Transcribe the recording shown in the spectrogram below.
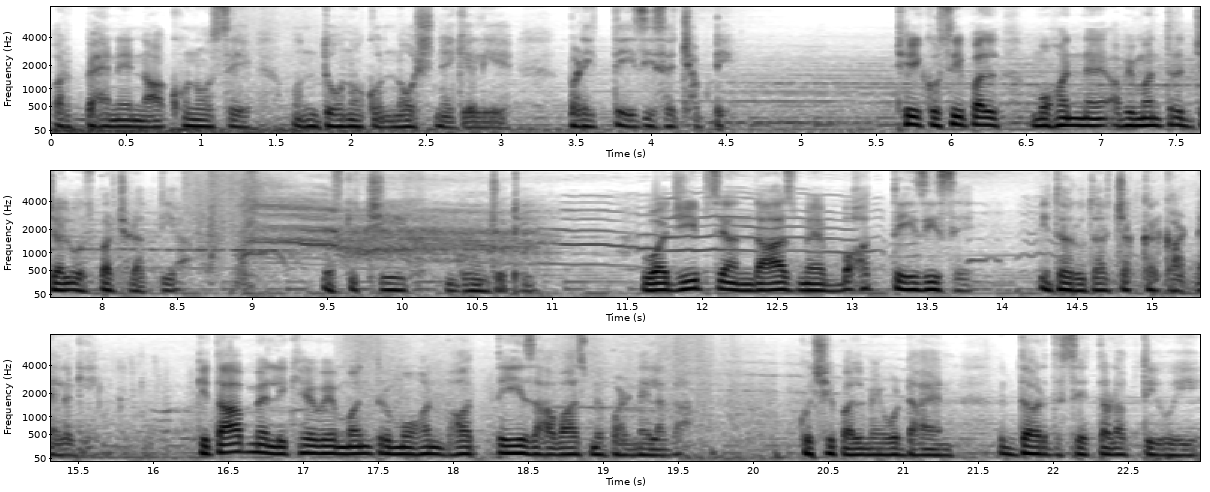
और पहने नाखूनों से उन दोनों को नोचने के लिए बड़ी तेज़ी से झपटी। ठीक उसी पल मोहन ने अभिमंत्रित जल उस पर छिड़क दिया। उसकी चीख गूंज उठी। वो अजीब से अंदाज में बहुत तेज़ी से इधर उधर चक्कर काटने लगी। किताब में लिखे हुए मंत्र मोहन बहुत तेज आवाज़ में पढ़ने लगा। कुछ ही पल में वो डायन दर्द से तड़पती हुई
